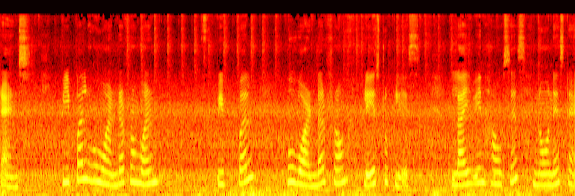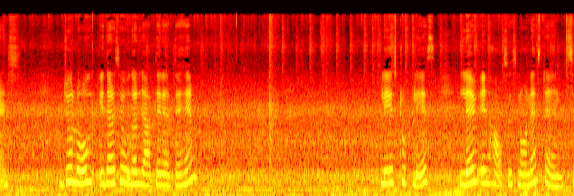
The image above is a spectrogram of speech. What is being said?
tents. People who wander from one, people who wander from place to place. Live in houses known tents जो लोग इधर से उधर जाते रहते हैं। Place to place live in houses known as tents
